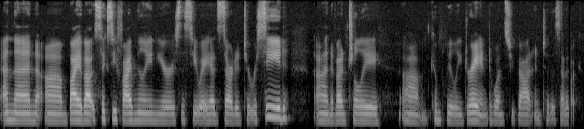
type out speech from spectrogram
And then um, by about 65 million years, the seaway had started to recede and eventually um, completely drained once you got into the Cenozoic.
